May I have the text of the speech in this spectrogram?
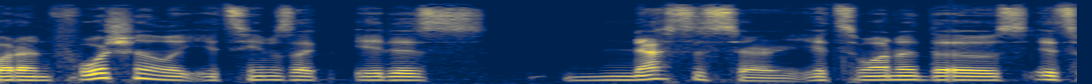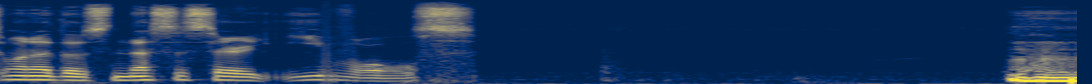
but unfortunately, it seems like it is necessary. It's one of those. It's one of those necessary evils. hmm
